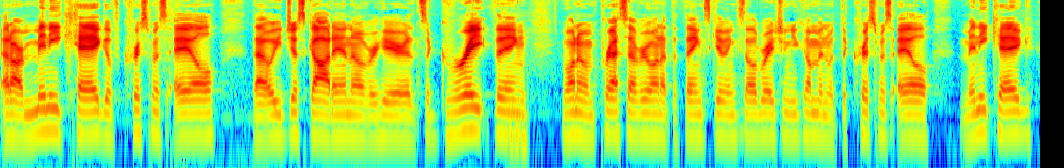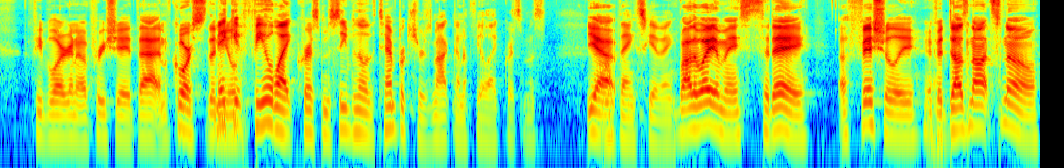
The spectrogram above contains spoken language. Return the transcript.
at our mini keg of Christmas ale that we just got in over here. It's a great thing. You want to impress everyone at the Thanksgiving celebration. You come in with the Christmas ale mini keg. People are going to appreciate that. And of course, then Make it feel like Christmas, even though the temperature is not going to feel like Christmas yeah, Thanksgiving. By the way, Mace, today, officially, if it does not snow,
